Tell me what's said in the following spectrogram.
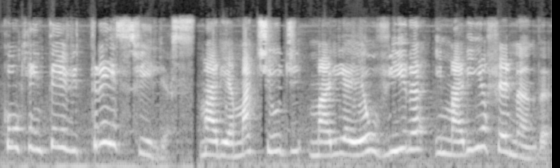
com quem teve três filhas: Maria Matilde, Maria Elvira e Maria Fernanda.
